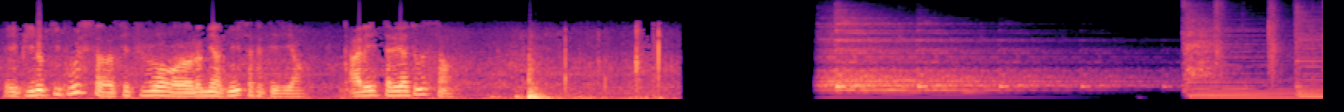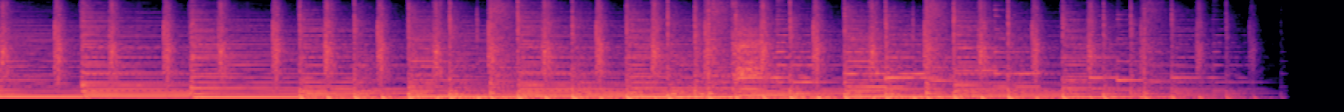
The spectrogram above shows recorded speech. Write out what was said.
Et puis le petit pouce, c'est toujours euh, le bienvenu, ça fait plaisir. Allez, salut à tous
